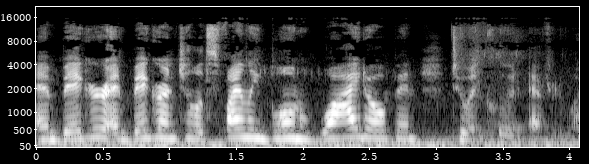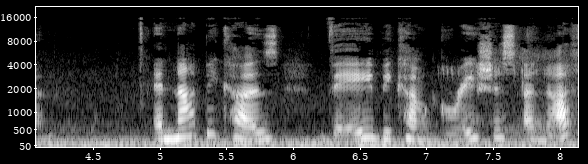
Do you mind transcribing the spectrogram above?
and bigger and bigger until it's finally blown wide open to include everyone. And not because they become gracious enough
